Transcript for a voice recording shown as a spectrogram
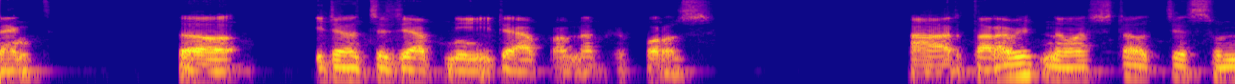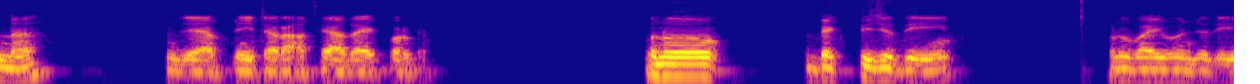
লেংথ তো এটা হচ্ছে যে আপনি, এটা আপনার ফরজ আর তারাবির নামাজটা হচ্ছে সুন্না যে আপনি এটা রাতে আদায় করবেন। কোনো ব্যক্তি যদি, কোনো ভাই বোন যদি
